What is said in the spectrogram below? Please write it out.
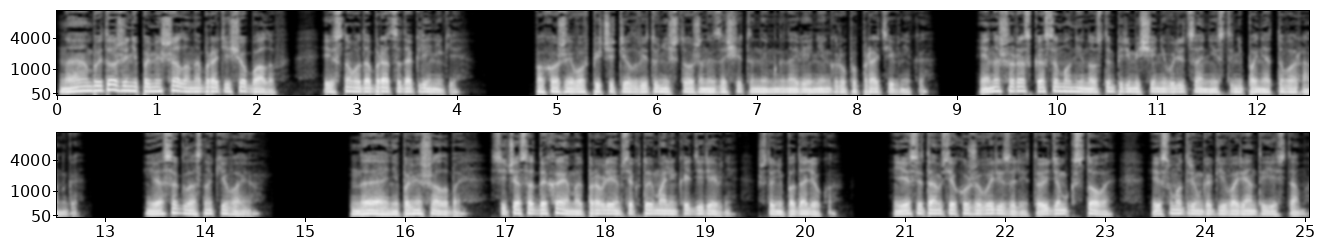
«Нам бы тоже не помешало набрать еще баллов и снова добраться до клиники». Похоже, его впечатлил вид уничтоженной за считанные мгновения группы противника. И наш рассказ о молниеносном перемещении эволюциониста непонятного ранга. Я согласно киваю. «Да, не помешало бы. Сейчас отдыхаем и отправляемся к той маленькой деревне, что неподалеку. Если там всех уже вырезали, то идем к Стово и смотрим, какие варианты есть там».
